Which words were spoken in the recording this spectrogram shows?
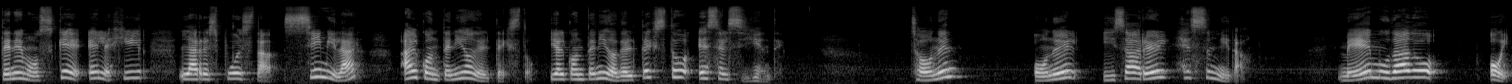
Tenemos que elegir la respuesta similar al contenido del texto. Y el contenido del texto es el siguiente. 저는 오늘 이사를 했습니다. Me he mudado hoy.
